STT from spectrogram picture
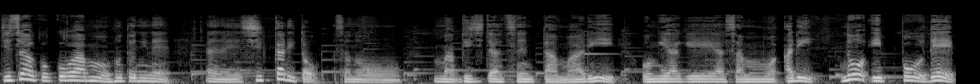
実はここはもう本当にね、えー、しっかりとその、まあ、ビジターセンターもありお土産屋さんもありの一方で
